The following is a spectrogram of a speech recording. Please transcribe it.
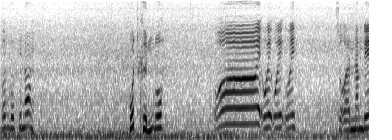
เบิ่งดูพี่น้องพุดขึ้นดู โอ้ยโอ้ยโอ้ยโอ้ยสวนนำเด้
